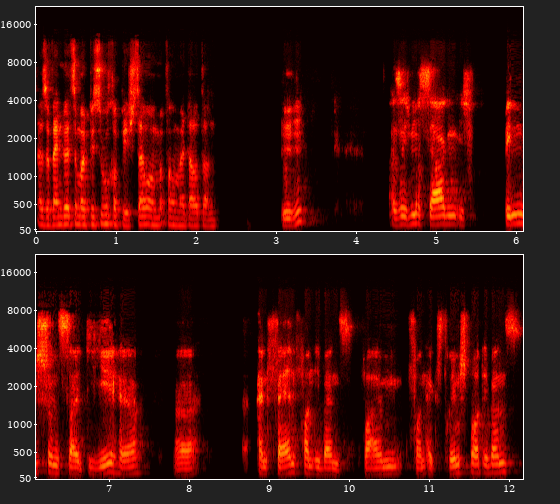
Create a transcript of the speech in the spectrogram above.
Also wenn du jetzt einmal Besucher bist, sagen wir mal, fangen wir dort an. Mhm. Also ich muss sagen, ich bin schon seit jeher äh, ein Fan von Events, vor allem von Extremsport-Events.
